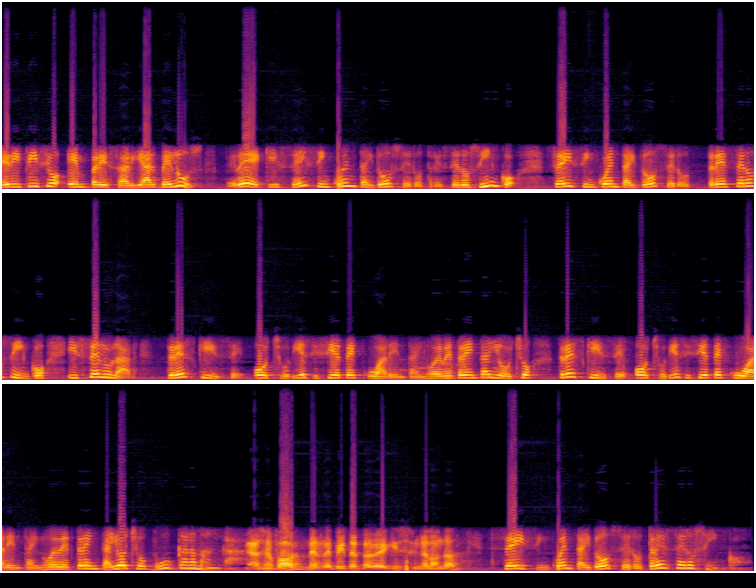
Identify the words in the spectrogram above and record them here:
edificio empresarial Beluz. PBX 6520305, 6520305 y celular 315-817-4938, 315-817-4938, Bucaramanga. ¿Me hacen favor? ¿Me repite el PBX en la onda? 652-0305.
